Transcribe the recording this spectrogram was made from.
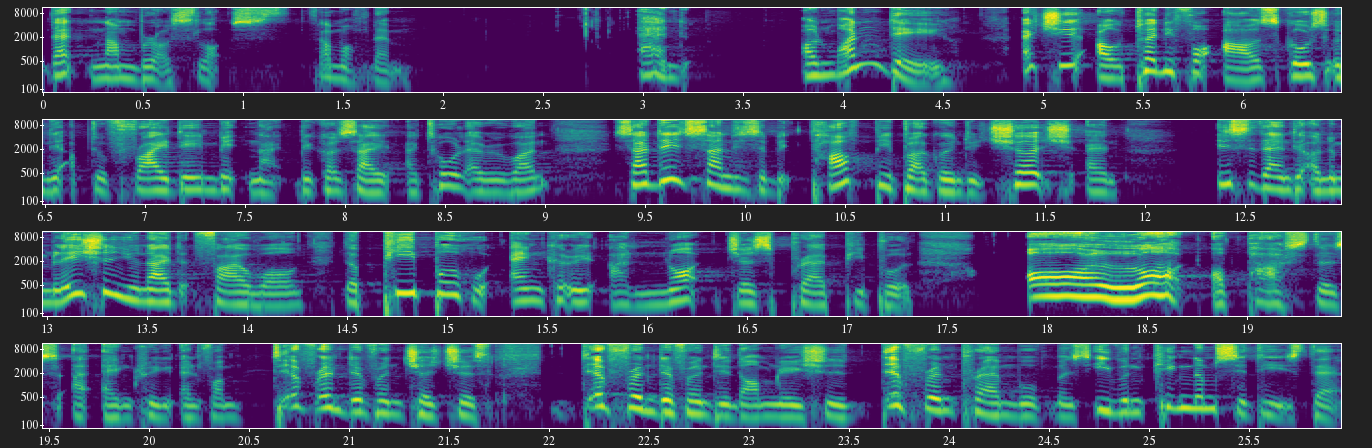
that number of slots, some of them. And on one day, actually our 24 hours goes only up to Friday midnight because I, I told everyone Saturday Sunday is a bit tough. People are going to church and incidentally on the Malaysian United Firewall, the people who anchor it are not just prayer people. A lot of pastors are anchoring and from different different churches, different different denominations, different prayer movements, even Kingdom City is there.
